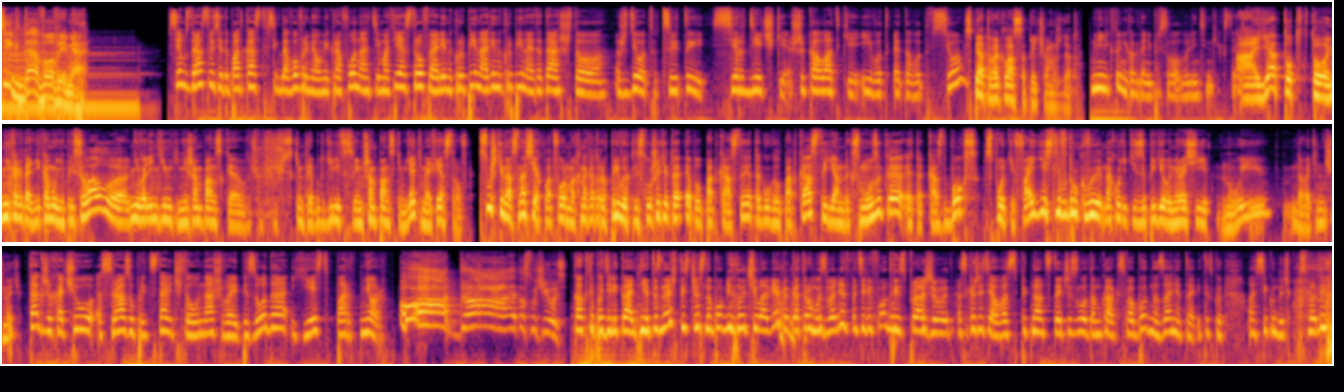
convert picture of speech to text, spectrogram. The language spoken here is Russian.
всегда вовремя. Всем здравствуйте, это подкаст «Всегда вовремя» у микрофона Тимофей Остров и Алина Крупина. Алина Крупина — это та, что ждет цветы, сердечки, шоколадки и вот это вот все. С пятого класса причем ждет. Мне никто никогда не присылал валентинки, кстати. А я тот, кто никогда никому не присылал э, ни валентинки, ни шампанское. С кем-то я буду делиться своим шампанским. Я Тимофей Остров. Слушайте нас на всех платформах, на которых привыкли слушать. Это Apple подкасты, это Google подкасты, Яндекс Музыка, это Castbox, Spotify, если вдруг вы находитесь за пределами России. Ну и давайте начинать. Также хочу сразу представить, что у нашего эпизода есть партнер. О, да, это случилось. Как ты поделикатнее? Ты знаешь, ты сейчас напомнила человека, которому звонят по телефону и спрашивают, а скажите, а у вас 15 число там как, свободно, занято? И ты такой, а секундочку, посмотрю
